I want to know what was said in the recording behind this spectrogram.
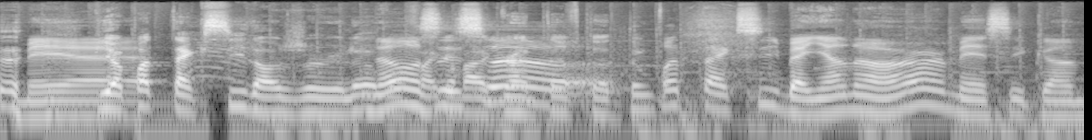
mais, euh, il n'y a pas de taxi dans ce jeu-là. Non, pour faire c'est ça. Pas de taxi. Ben, il y en a un, mais c'est comme,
